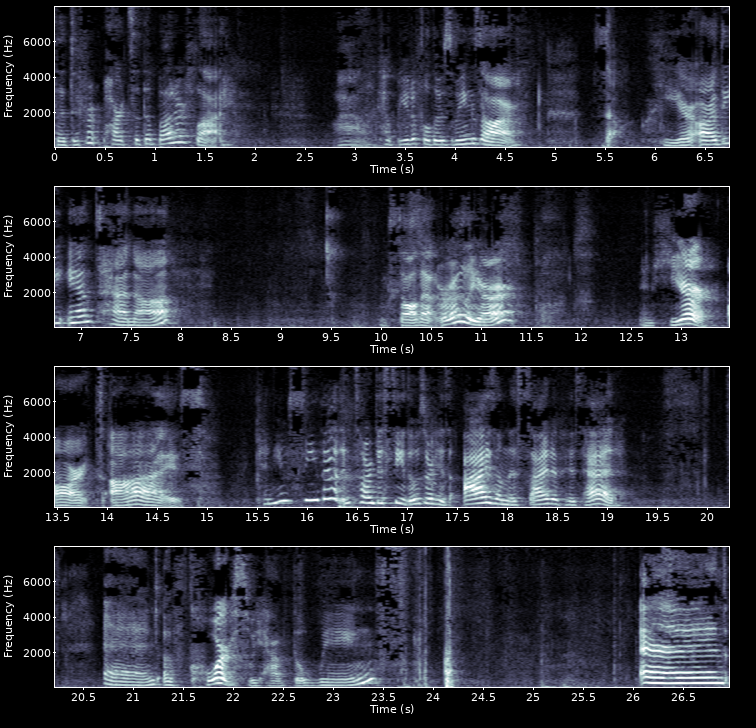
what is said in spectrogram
the different parts of the butterfly. Wow, look how beautiful those wings are. Here are the antenna. We saw that earlier. And here are its eyes. Can you see that? It's hard to see. Those are his eyes on the side of his head. And of course we have the wings. And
